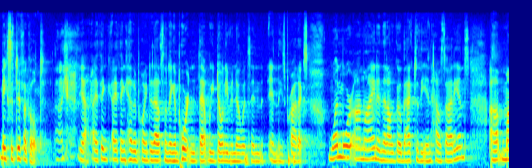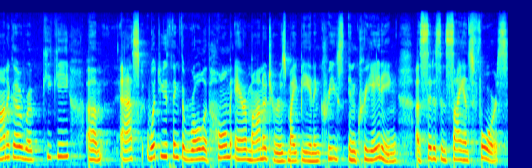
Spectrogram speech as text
Makes it difficult. Yeah. Yeah, I think, I think Heather pointed out something important, that we don't even know what's in, in these products. One more online, and then I'll go back to the in-house audience. Uh, Monica Rokiki um, asks, what do you think the role of home air monitors might be in increase, in creating a citizen science force,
